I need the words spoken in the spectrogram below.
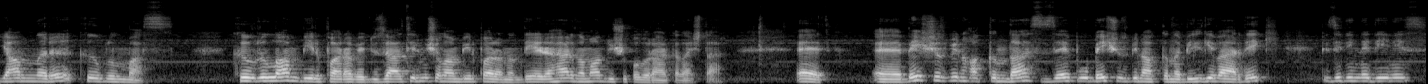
yanları kıvrılmaz. Kıvrılan bir para ve düzeltilmiş olan bir paranın değeri her zaman düşük olur arkadaşlar. Evet. e, 500 bin hakkında size bu 500 bin hakkında bilgi verdik. Bizi dinlediğiniz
